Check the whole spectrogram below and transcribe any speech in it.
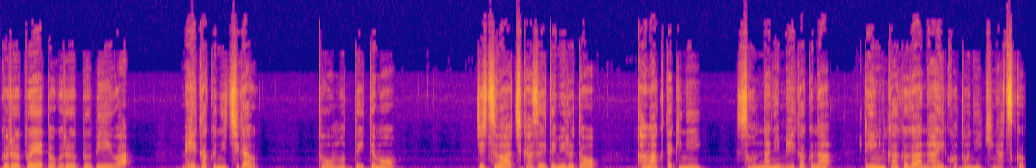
グループ A とグループ B は明確に違うと思っていても、実は近づいてみると科学的にそんなに明確な輪郭がないことに気がつく。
